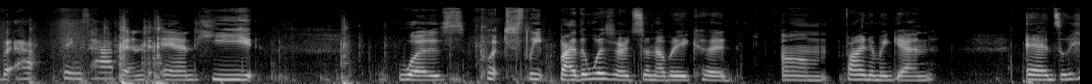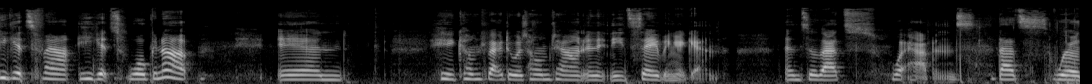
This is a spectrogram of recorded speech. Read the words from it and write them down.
but ha- things happened and he was put to sleep by the wizard so nobody could um, find him again. And so he gets found he gets woken up and he comes back to his hometown and it needs saving again. And so that's what happens. That's where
